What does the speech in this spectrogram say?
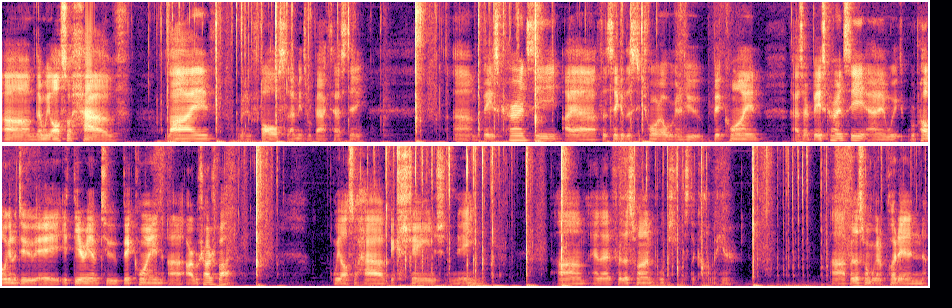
Um, then we also have live we're gonna do false, that means we're back testing. Um, base currency, uh, for the sake of this tutorial, we're gonna do Bitcoin as our base currency, and we, we're probably gonna do a Ethereum to Bitcoin uh, arbitrage bot. We also have exchange name. Um, and then for this one, whoops, missed the comma here. Uh, for this one, we're gonna put in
